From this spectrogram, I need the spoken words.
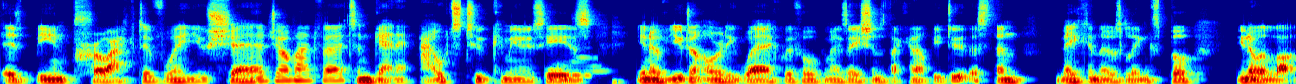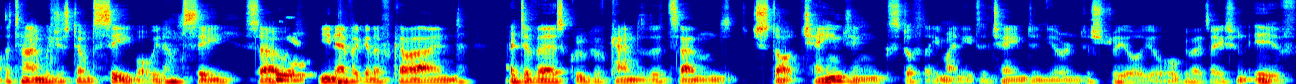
is being proactive where you share job adverts and getting it out to communities. Mm. You know, if you don't already work with organizations that can help you do this, then making those links. But, you know, a lot of the time we just don't see what we don't see. So yeah. you're never going to find a diverse group of candidates and start changing stuff that you might need to change in your industry or your organization if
